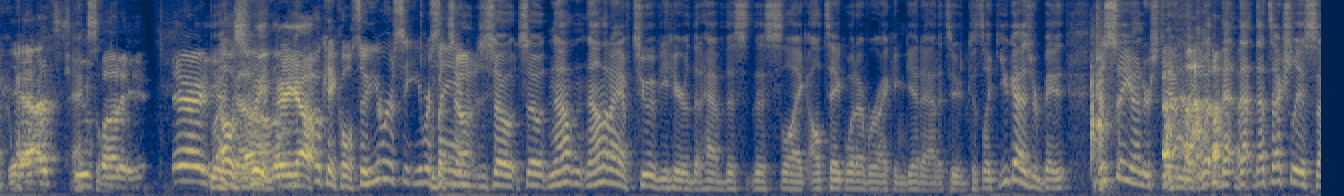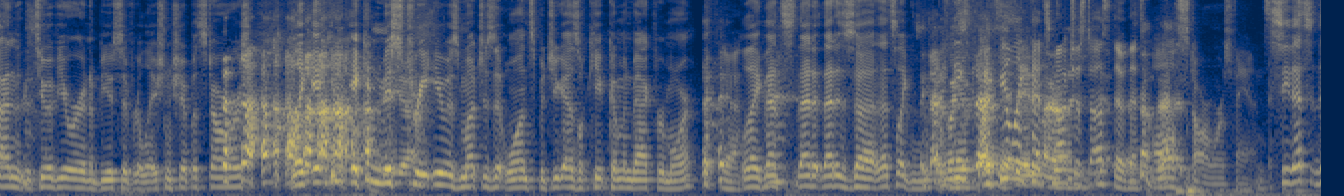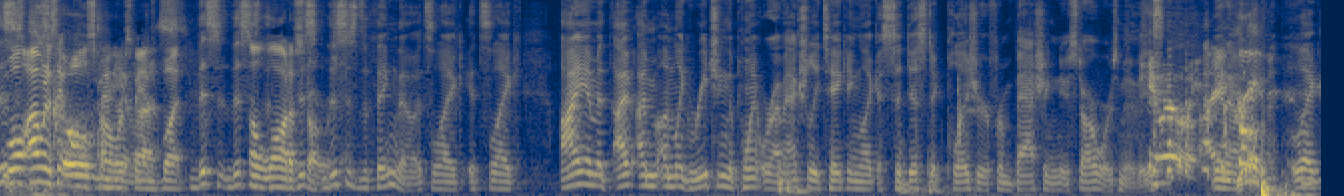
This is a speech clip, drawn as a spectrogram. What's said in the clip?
Yeah, that's too Excellent. funny. There you Oh, go. Oh, sweet. There you go. okay, cool. So you were you were But saying so so so now now that I have two of you here that have this this like I'll take whatever I can get attitude because like you guys are ba- just so you understand like what that, that that's actually a sign that the two of you are in an abusive relationship with Star Wars. Like it can it can mistreat you as much as it wants, but you guys will keep coming back for more. yeah. Like that's that that is uh that's like I I, think think, that's I feel it like that's not just us though. That's It's all bad. Star Wars fans. see that's this Well, is, I want to say all Star Wars fans, but this this is a the- lot of this, Star Wars This is the thing though. It's like it's like I am at I, I'm I'm like reaching the point where I'm actually taking like a sadistic pleasure from bashing new Star Wars movies. You know, like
